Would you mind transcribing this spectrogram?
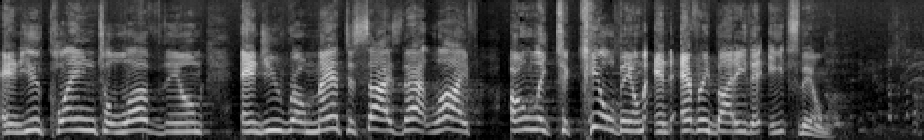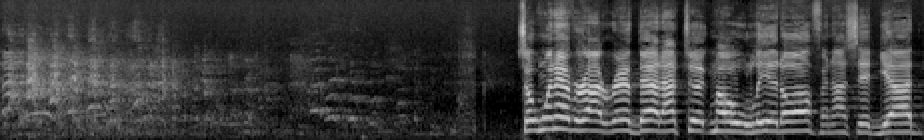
and you claim to love them and you romanticize that life only to kill them and everybody that eats them. so, whenever I read that, I took my old lid off and I said, God,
